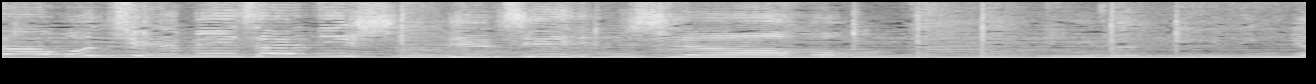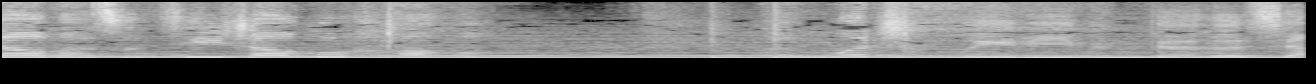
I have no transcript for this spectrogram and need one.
大，我却没在你身边尽孝。你们一定要把自己照顾好，等我成为你们的骄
